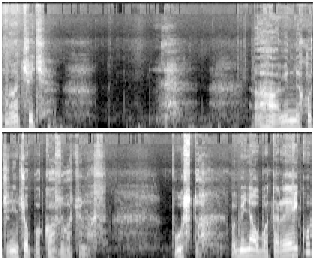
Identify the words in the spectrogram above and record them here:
Значить, ага, він не хоче нічого показувати у нас. Пусто. Поміняв батарейку.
